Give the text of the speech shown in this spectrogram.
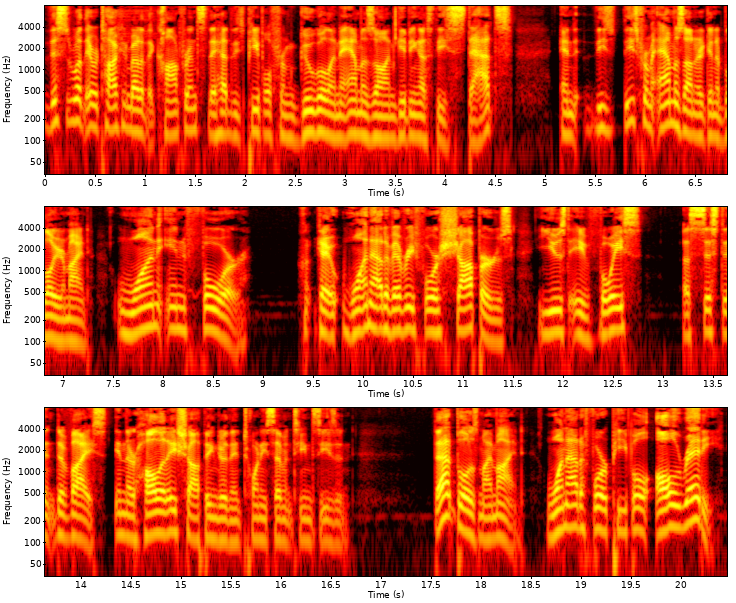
this is what they were talking about at the conference. They had these people from Google and Amazon giving us these stats, and these these from Amazon are going to blow your mind. One in four, okay, one out of every four shoppers used a voice assistant device in their holiday shopping during the 2017 season. That blows my mind. One out of four people already.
